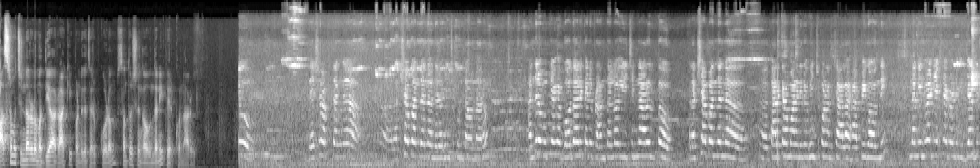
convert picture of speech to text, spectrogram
ఆశ్రమ చిన్నారుల మధ్య రాఖీ పండుగ జరుపుకోవడం సంతోషంగా ఉందని పేర్కొన్నారు. దేశవ్యాప్తంగా రక్షాబంధన్ నిర్వహించుకుంటా ఉన్నారు. అందులో ముఖ్యంగా గోదావరికని ప్రాంతంలో ఈ చిన్నారులతో రక్షాబంధన్ కార్యక్రమాన్ని నిర్వహించుకోవడం చాలా హ్యాపీగా ఉంది. నన్ను ఇన్వైట్ చేసినటువంటి విద్యార్థి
